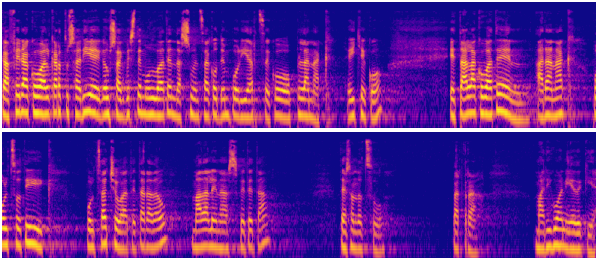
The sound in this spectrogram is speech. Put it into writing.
kaferako alkartu zarie gauzak beste modu baten da zuentzako denpori hartzeko planak eiteko. Eta halako baten aranak poltzotik poltzatxo bat etara dau, madalenaz beteta. Eta esan dutzu, partra, mariguani edekie.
